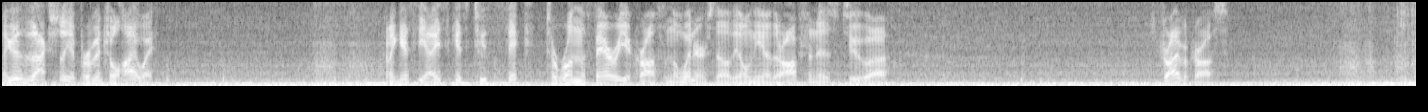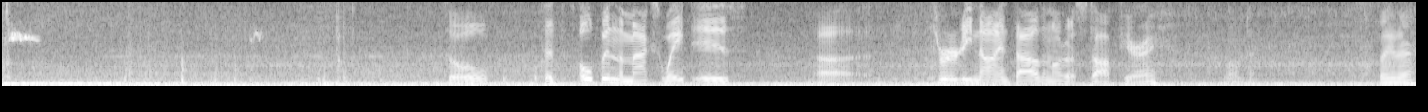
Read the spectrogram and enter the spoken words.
Like this is actually a provincial highway. And I guess the ice gets too thick to run the ferry across in the winter, so the only other option is to, uh, drive across. So it says it's open. The max weight is uh, 39,000. I'll go to stop here, eh? Say there.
